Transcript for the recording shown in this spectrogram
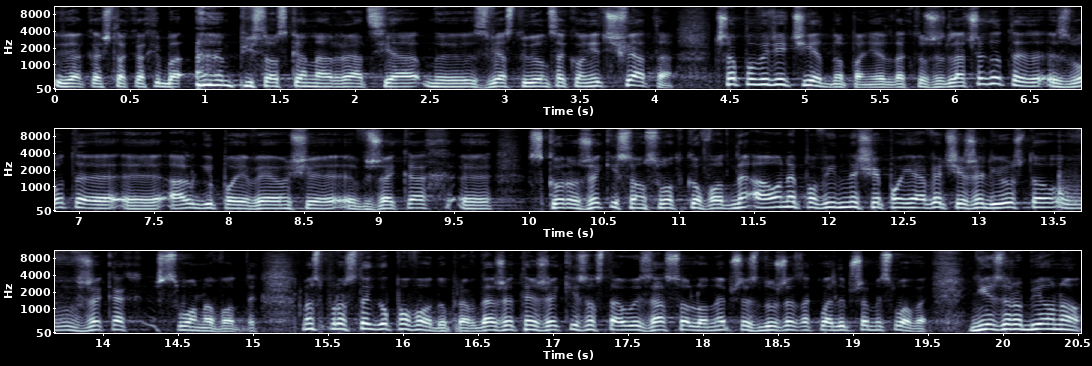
jakaś taka chyba pisowska narracja y, zwiastująca koniec świata. Trzeba powiedzieć jedno, panie redaktorze. Dlaczego te złote y, algi pojawiają się w rzekach, skoro rzeki są słodkowodne, a one powinny się pojawiać, jeżeli już, to w rzekach słonowodnych? No z prostego powodu, prawda, że te rzeki zostały zasolone przez duże zakłady przemysłowe. Nie zrobiono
